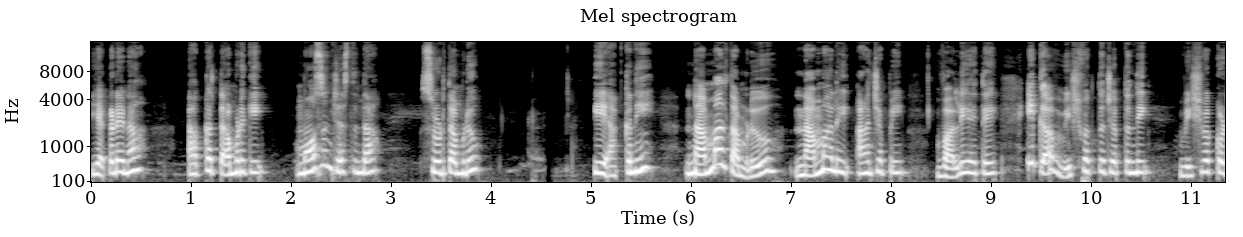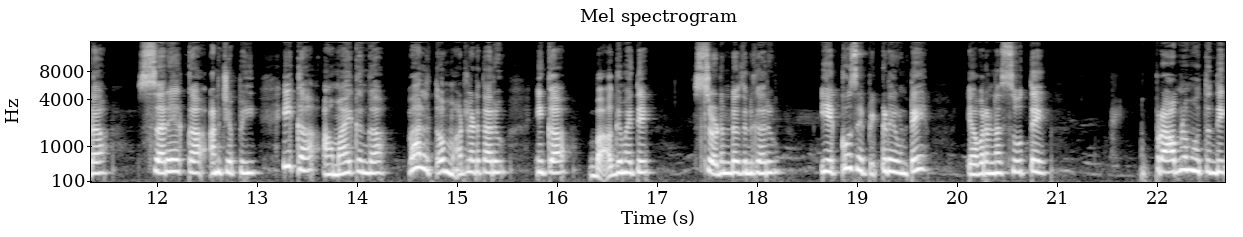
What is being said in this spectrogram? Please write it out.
ఎక్కడైనా అక్క తమ్ముడికి మోసం చేస్తుందా? చూడు తమ్ముడు ఈ అక్కని నమ్మాలి తమ్ముడు నమ్మాలి అని చెప్పి వల్లి అయితే ఇక విశ్వక్తో చెప్తుంది. విశ్వక్ కూడా సరే అక్క అని చెప్పి ఇక అమాయకంగా వాళ్ళతో మాట్లాడతారు. ఇక భాగ్యమైతే చూడండి గారు ఎక్కువసేపు ఇక్కడే ఉంటే ఎవరన్నా చూస్తే ప్రాబ్లం అవుతుంది.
